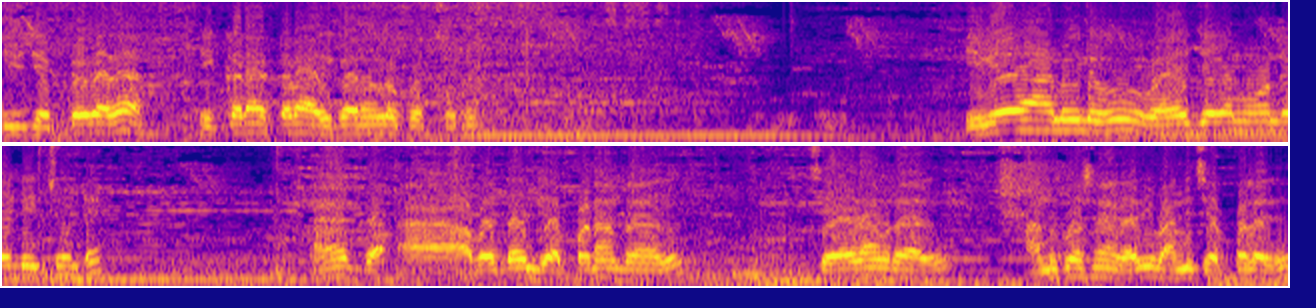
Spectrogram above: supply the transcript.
ఇవి చెప్పే కదా ఇక్కడక్కడ అధికారంలోకి వచ్చారు ఇవే హామీలు వైఎస్ జగన్మోహన్ రెడ్డి ఇచ్చుంటే? అబద్ధాలు చెప్పడం రాదు చేయడం రాదు. అందుకోసమే కదా ఇవన్నీ చెప్పలేదు.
